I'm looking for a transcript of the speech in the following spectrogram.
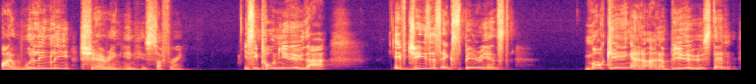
By willingly sharing in his suffering. You see, Paul knew that if Jesus experienced mocking and, and abuse, then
